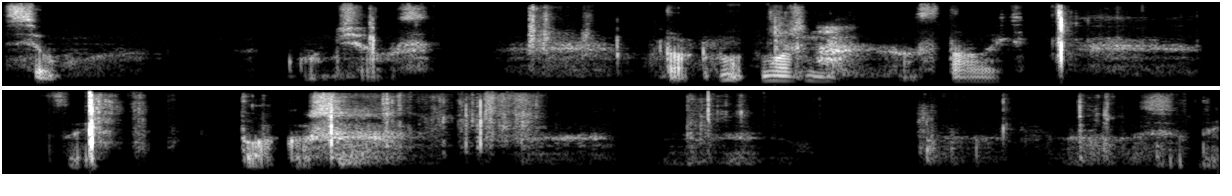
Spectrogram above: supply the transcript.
Все, кончилось. Так, ну можна оставити цей також. Сюди.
